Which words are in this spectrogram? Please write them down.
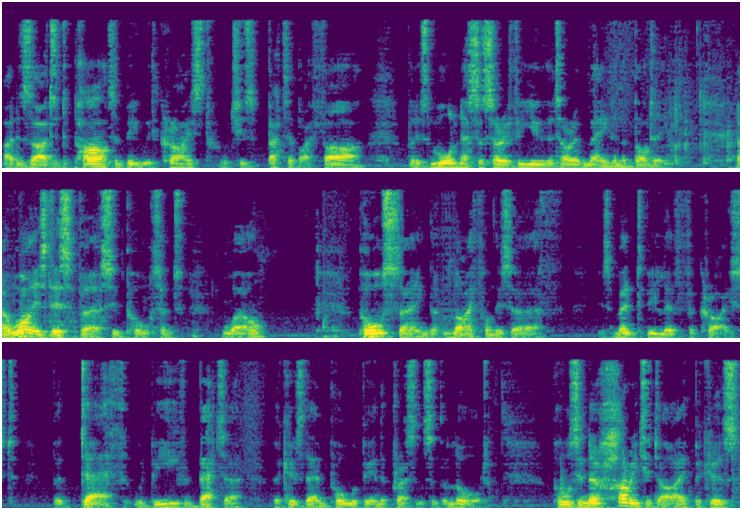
I desire to depart and be with Christ, which is better by far, but it's more necessary for you that I remain in the body. Now, why is this verse important? Well, Paul's saying that life on this earth is meant to be lived for Christ, but death would be even better because then Paul would be in the presence of the Lord. Paul's in no hurry to die because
